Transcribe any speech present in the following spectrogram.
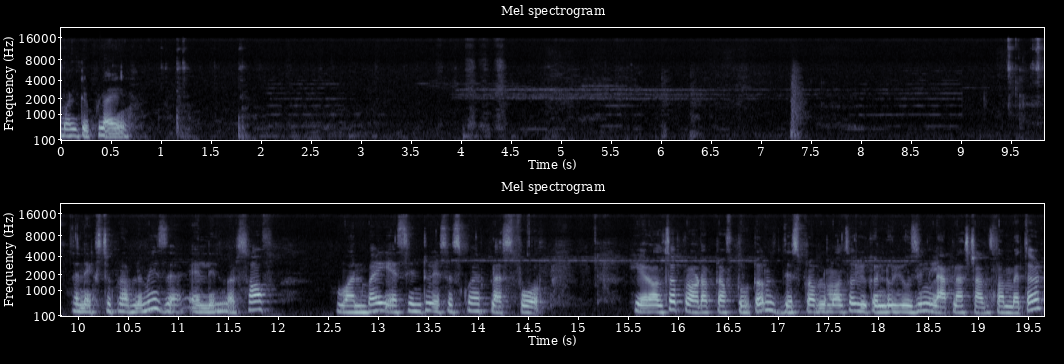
multiply. The next problem is uh, L inverse of 1 by s into s square plus 4 here also product of two terms. This problem also you can do using Laplace transform method.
